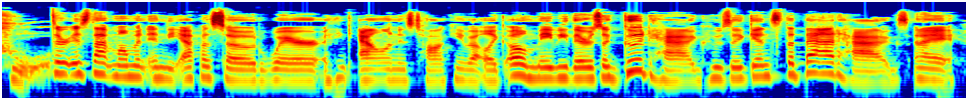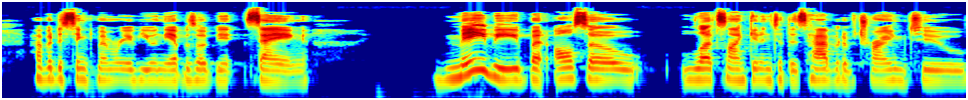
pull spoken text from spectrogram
cool. There is that moment in the episode where I think Alan is talking about, like, oh, maybe there's a good hag who's against the bad hags. And I have a distinct memory of you in the episode be- saying, maybe, but also let's not get into this habit of trying to,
